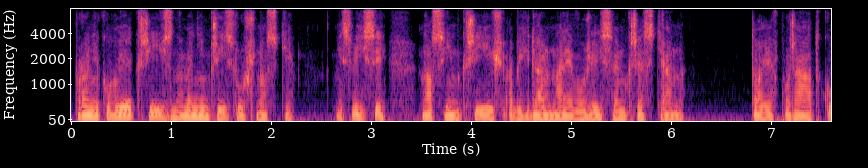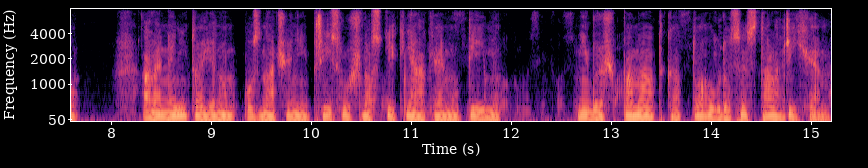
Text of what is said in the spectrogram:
Pro někoho je kříž znamením příslušnosti. Myslí si, nosím kříž, abych dal najevo, že jsem křesťan. To je v pořádku. Ale není to jenom označení příslušnosti k nějakému týmu. Nýbrž památka toho, kdo se stal hříchem.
